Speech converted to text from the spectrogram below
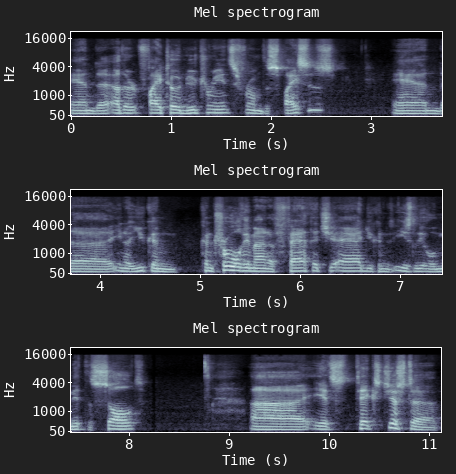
and uh, other phytonutrients from the spices. And uh, you know you can control the amount of fat that you add. You can easily omit the salt. Uh, it takes just a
